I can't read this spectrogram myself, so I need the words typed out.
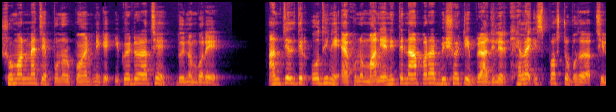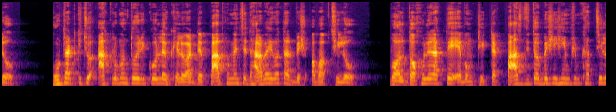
সমান ম্যাচে পনেরো পয়েন্ট নিয়ে ইকুয়েডর আছে দুই নম্বরে। আনচেলতির অধীনে এখনও মানিয়ে নিতে না পারার বিষয়টি ব্রাজিলের খেলায় স্পষ্ট বোঝা যাচ্ছিল। হঠাৎ কিছু আক্রমণ তৈরি করলেও খেলোয়াড়দের পারফরমেন্সে ধারাবাহিকতার বেশ অভাব ছিল। বল দখলে রাখতে এবং ঠিকঠাক পাস দিতেও বেশি হিমশিম খাচ্ছিল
